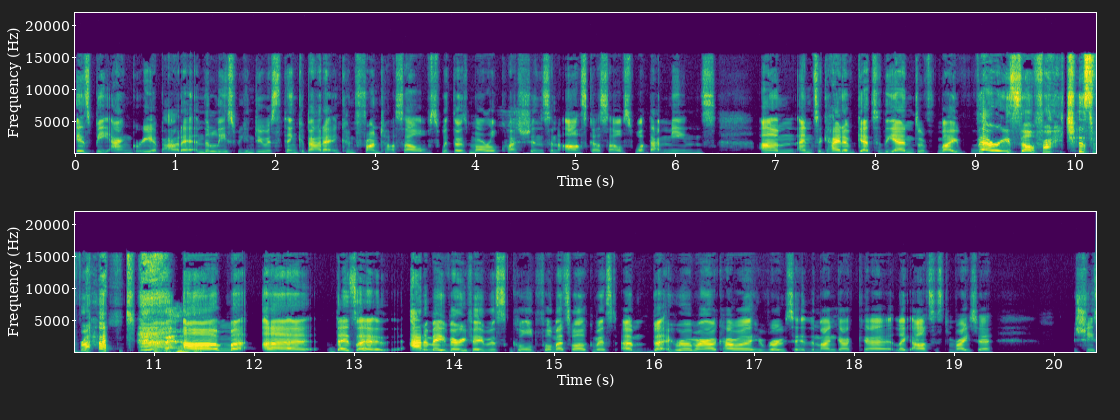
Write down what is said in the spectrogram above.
is be angry about it and the least we can do is think about it and confront ourselves with those moral questions and ask ourselves what that means um and to kind of get to the end of my very self-righteous rant um uh there's a anime very famous called full metal alchemist um but hiromu arakawa who wrote it the mangaka like artist and writer she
